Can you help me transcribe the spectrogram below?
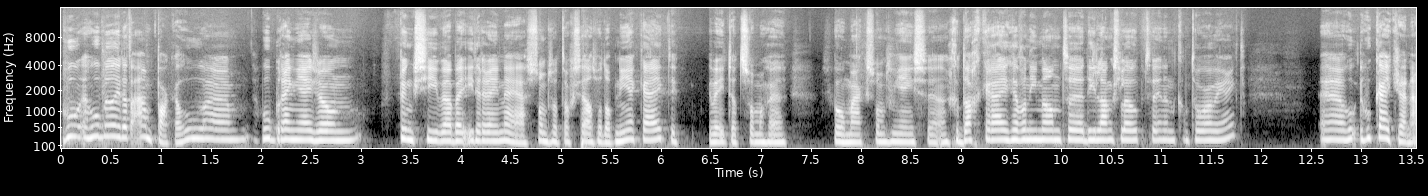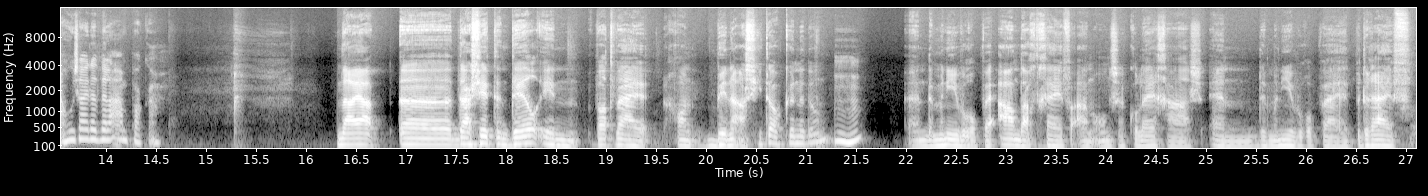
Hoe, hoe wil je dat aanpakken? Hoe, hoe breng jij zo'n functie waarbij iedereen nou ja, soms er toch zelfs wat op neerkijkt? Ik weet dat sommige schoonmakers soms niet eens een gedag krijgen van iemand die langsloopt in een kantoor werkt. Uh, hoe, hoe, kijk je daarnaar? Hoe zou je dat willen aanpakken? Nou ja, uh, daar zit een deel in wat wij gewoon binnen Asito kunnen doen. Mm -hmm. En de manier waarop wij aandacht geven aan onze collega's en de manier waarop wij het bedrijf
